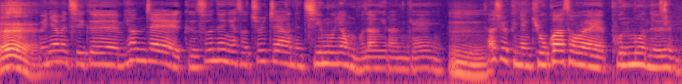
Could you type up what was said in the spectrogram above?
예. 왜냐면 지금 현재 그 수능에서 출제하는 지문형 문항이라는 게 음, 사실 그냥 교과서의 본문을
